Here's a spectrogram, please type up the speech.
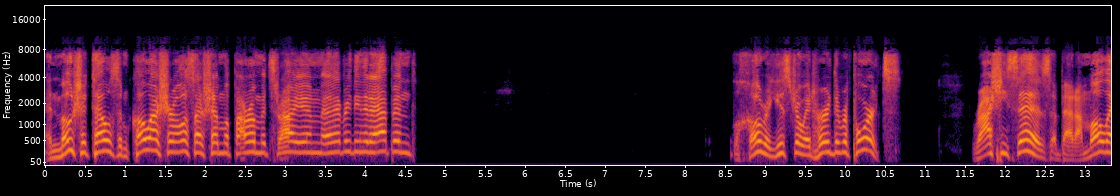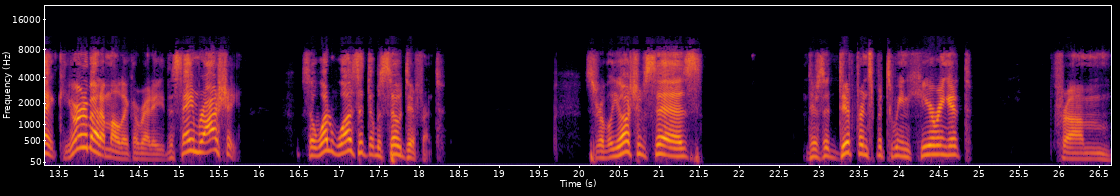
And Moshe tells him, Ko asher os Hashem Mitzrayim, everything that happened. L'chora, Yisro had heard the reports. Rashi says about Amalek. You heard about Amalek already. The same Rashi. So what was it that was so different? So Rabbi Yoshev says there's a difference between hearing it from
